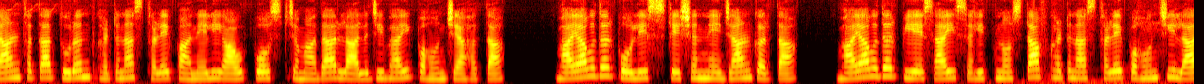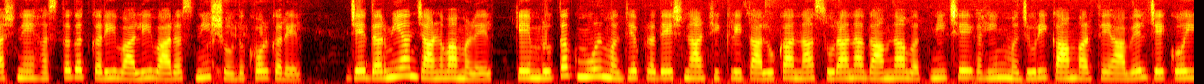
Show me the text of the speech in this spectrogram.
જાણ થતાં તુરંત ઘટના સ્થળે પાનેલી આઉટપોસ્ટ જમાદાર લાલજીભાઈ પહોંચ્યા હતા. ભાયાવદર પોલીસ સ્ટેશનને જાણ કરતા, ભાયાવદર પીએસઆઈ સહિતનો સ્ટાફ ઘટના સ્થળે પહોંચી લાશને હસ્તગત કરી વાલી વારસની શોધખોળ કરેલ, જે દરમિયાન જાણવા મળેલ. કે મૃતક મૂળ મધ્યપ્રદેશના ઠીકરી તાલુકાના સુરાના ગામના વતની છે. અહીં મજૂરી કામ અર્થે આવેલ જે કોઈ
